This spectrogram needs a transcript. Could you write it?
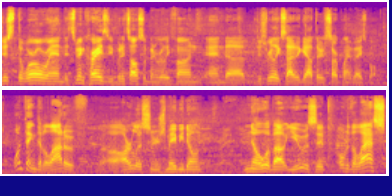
just the whirlwind. It's been crazy, but it's also been really fun, and uh, just really excited to get out there and start playing baseball. One thing that a lot of uh, our listeners maybe don't know about you is that over the last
